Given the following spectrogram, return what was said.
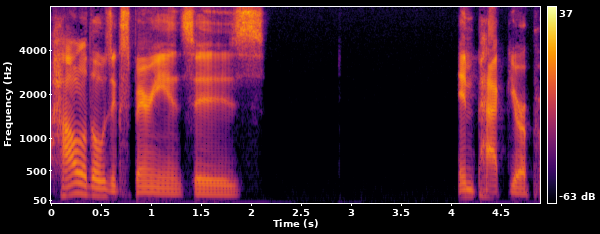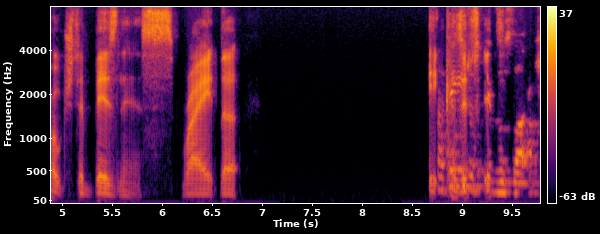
how are those experiences impact your approach to business, right? The it, I think it just gives us that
